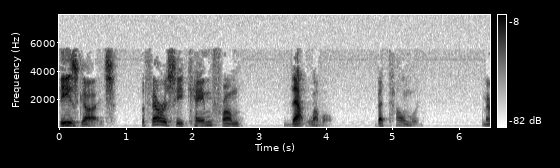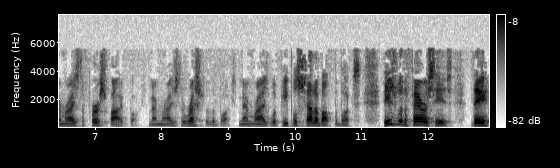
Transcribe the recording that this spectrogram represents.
These guys the Pharisee came from that level. Bet Talmud. Memorize the first five books. Memorize the rest of the books. Memorize what people said about the books. These were the Pharisees. They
